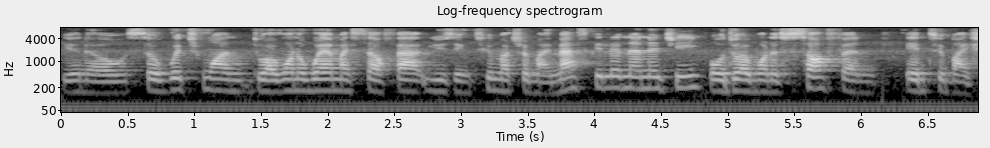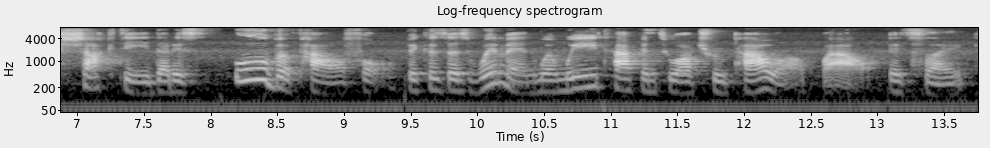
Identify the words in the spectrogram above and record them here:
You know, so which one do I want to wear myself out using too much of my masculine energy, or do I want to soften into my Shakti that is uber powerful? Because as women, when we tap into our true power, wow, it's like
